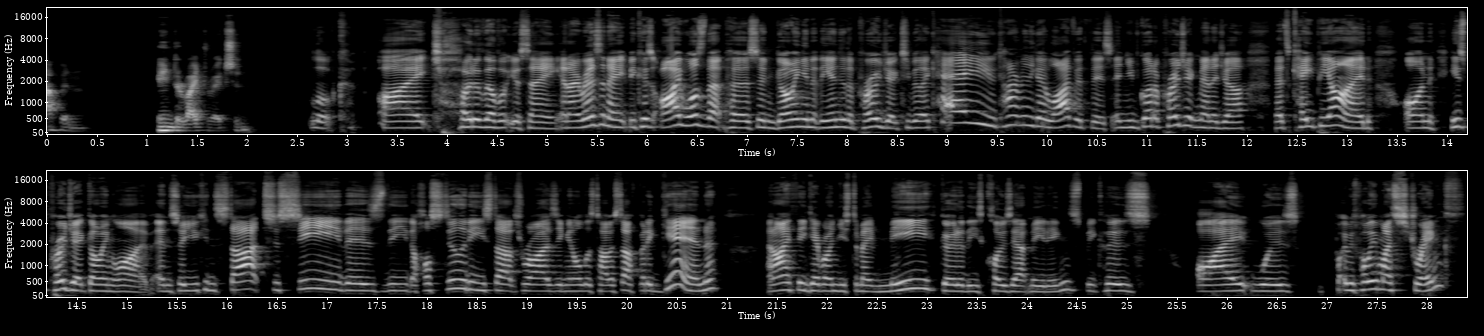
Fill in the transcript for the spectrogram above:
happen in the right direction. Look, I totally love what you're saying. And I resonate because I was that person going in at the end of the project to be like, hey, you can't really go live with this. And you've got a project manager that's KPI'd on his project going live. And so you can start to see there's the the hostility starts rising and all this type of stuff. But again, and I think everyone used to make me go to these closeout meetings because I was it was probably my strength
